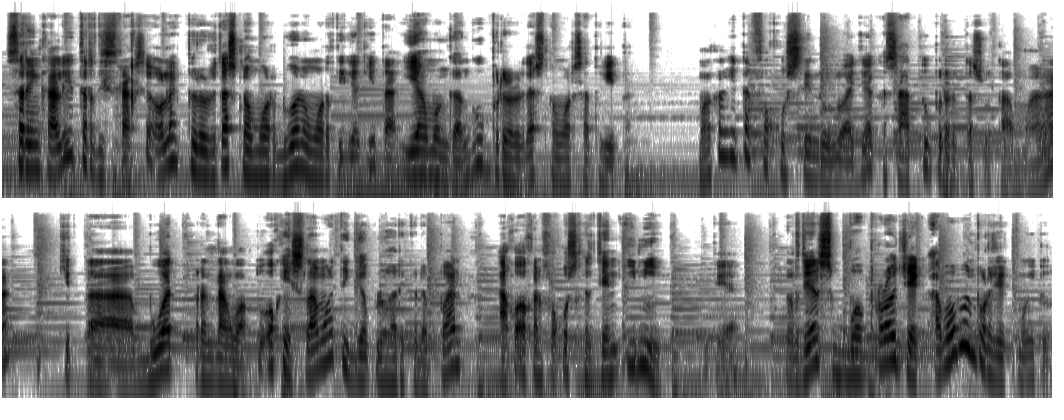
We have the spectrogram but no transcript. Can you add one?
sering kali terdistraksi oleh prioritas nomor 2, nomor 3 kita yang mengganggu prioritas nomor 1 kita. Maka kita fokusin dulu aja ke satu prioritas utama, kita buat rentang waktu, oke selama 30 hari ke depan, aku akan fokus kerjaan ini, gitu ya. Ngerjain sebuah project, apa pun projectmu itu.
